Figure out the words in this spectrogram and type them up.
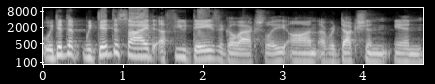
we did. We did decide a few days ago actually on a reduction in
